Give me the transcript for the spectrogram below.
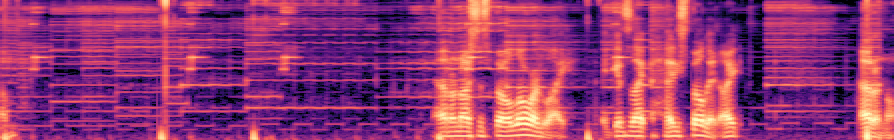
Um, I don't know how to spell Lorelei. I guess like how you spell it. I I don't know.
